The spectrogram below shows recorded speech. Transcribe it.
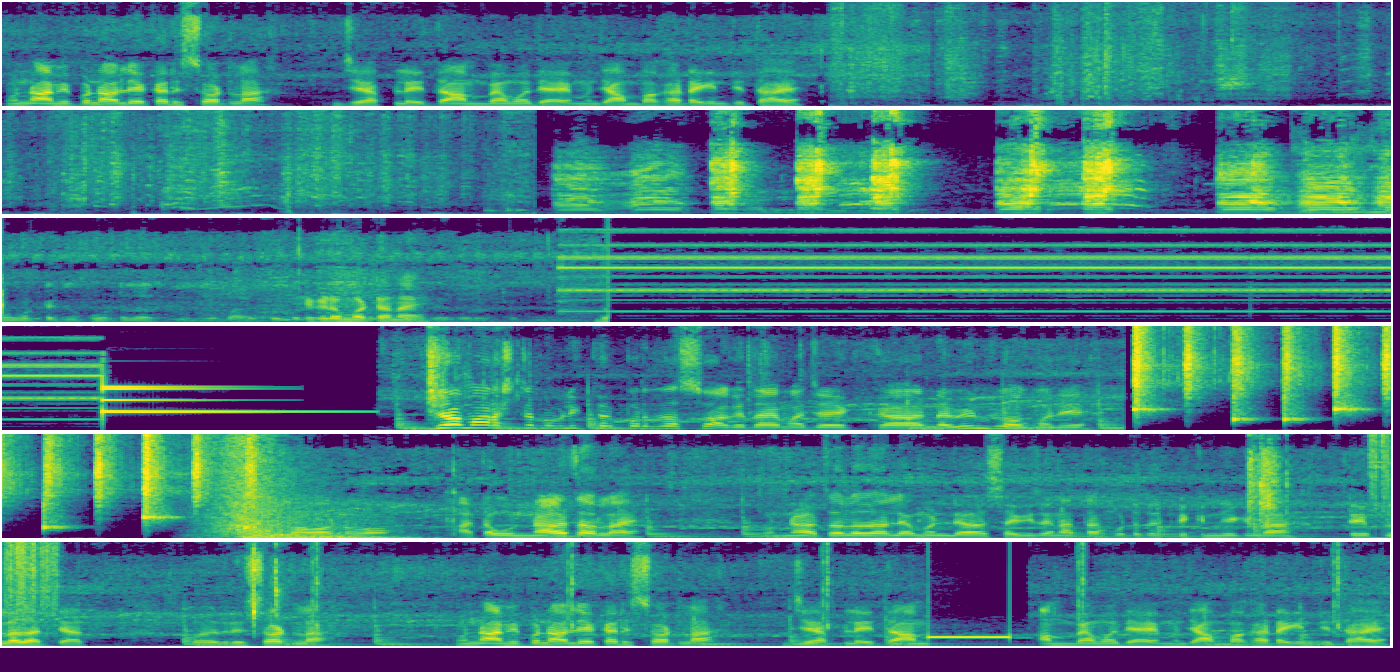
म्हणून आम्ही पण आलो एका रिसॉर्टला जे आपल्या इथं आंब्यामध्ये आहे म्हणजे आंबा घाट आहे की तिथं आहे. तिकडे मटण आहे. जय महाराष्ट्र पब्लिक तर परत स्वागत आहे माझ्या एका नवीन ब्लॉगमध्ये भावानो आता उन्हाळा चालू आहे. उन्हाळा चालू झाल्या म्हणल्यावर सगळीजण आता कुठंतरी पिकनिकला ट्रिपला जातात. परत रिसॉर्टला म्हणून आम्ही पण आलो एका रिसॉर्टला जे आपल्या इथं आंब आंब्यामध्ये आहे म्हणजे आंबा घाट आहे तिथं आहे.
